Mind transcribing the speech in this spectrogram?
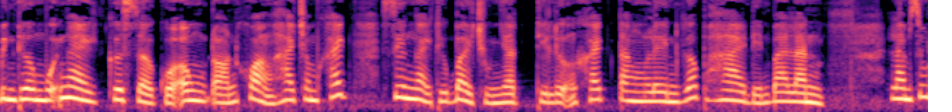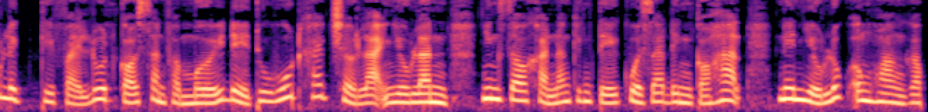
Bình thường mỗi ngày, cơ sở của ông đón khoảng 200 khách, riêng ngày thứ Bảy Chủ nhật thì lượng khách tăng lên gấp 2 đến 3 lần. Làm du lịch thì phải luôn có sản phẩm mới để thu hút khách trở lại nhiều lần, nhưng do khả năng kinh tế của gia đình có hạn nên nhiều lúc ông Hoàng gặp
